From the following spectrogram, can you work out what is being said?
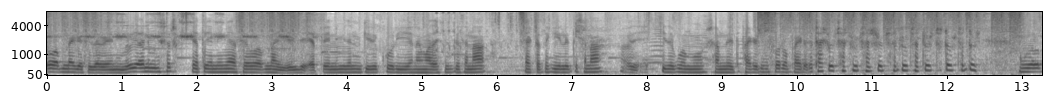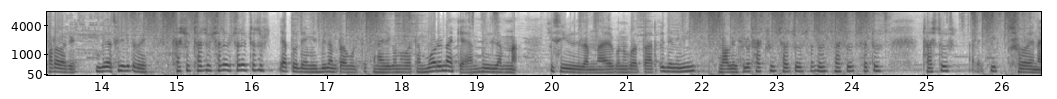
ও গেছে জায়গায় এনিমি এনিমি স্যার এত এনিমি আছে ও এত এনিমি করি খেলতেছে না একটাতে কি লইতেছে না কি করব সামনে ফাইটে করো ফাইটে ঠাসু ঠাসু ঠাসু ঠাসু ঠাসু ঠাসু ঠাসু মুগাল ফাটা লাগে গাছ খুঁজে গেতেছে ঠাসু ঠাসু ঠাসু ঠাসু ঠাসু এত ড্যামেজ দিলাম তা মরতেছে না এই কোনো কথা মরে না কে আমি বুঝলাম না কিছুই বুঝলাম না এর কোনো কথা আর ওই যে নেমি লাল হয়েছিল ঠাসু ঠাসু ঠাসু ঠাসু ঠাসু ঠাসটুস আরে কিচ্ছু হয় না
